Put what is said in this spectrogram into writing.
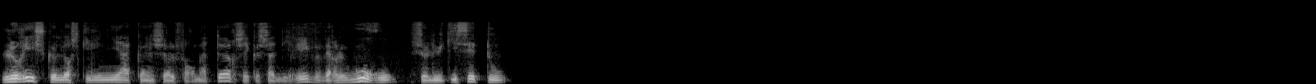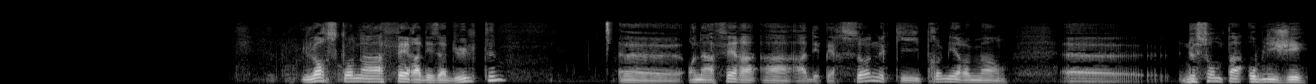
Le risque lorsqu'il n'y a qu'un seul formateur, c'est que ça dérive vers le gourou, celui qui sait tout. Lorsqu'on a affaire à des adultes, euh, on a affaire à, des personnes qui, premièrement, euh, ne sont pas obligés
